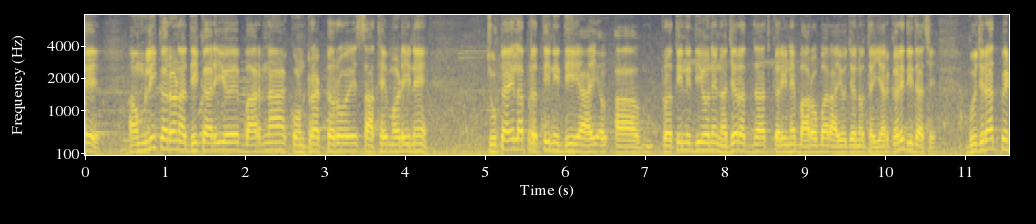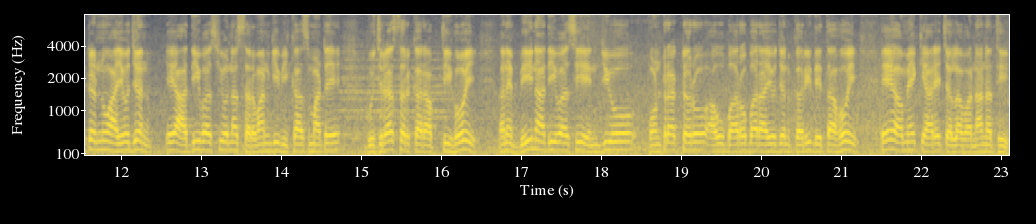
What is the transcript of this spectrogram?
તે અમલીકરણ અધિકારીઓએ બહારના કોન્ટ્રાક્ટરોએ સાથે મળીને ચૂંટાયેલા પ્રતિનિધિ પ્રતિનિધિઓને નજરઅંદાજ કરીને બારોબાર આયોજનો તૈયાર કરી દીધા છે. ગુજરાત પેટર્નનું આયોજન એ આદિવાસીઓના સર્વાંગી વિકાસ માટે ગુજરાત સરકાર આપતી હોય અને બિન આદિવાસી એનજીઓ, કોન્ટ્રાક્ટરો આવું બારોબાર આયોજન કરી દેતા હોય એ અમે ક્યારે ચલાવવાના નથી.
